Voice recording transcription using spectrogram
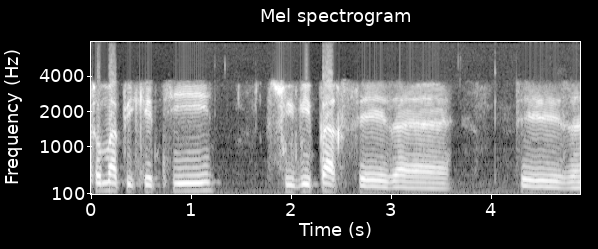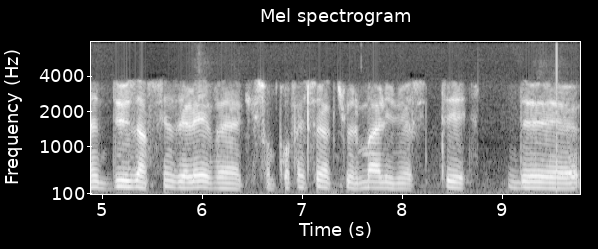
Thomas Piketty, suivi par ses ces deux anciens élèves euh, qui sont professeurs actuellement à l'université de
